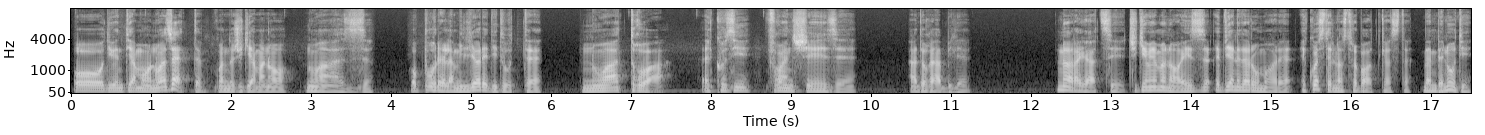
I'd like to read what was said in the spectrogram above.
O diventiamo Noisette quando ci chiamano Noise? Oppure la migliore di tutte, Noix Trois. È così francese. Adorabile. No ragazzi, ci chiamiamo Noise e viene da rumore e questo è il nostro podcast. Benvenuti.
